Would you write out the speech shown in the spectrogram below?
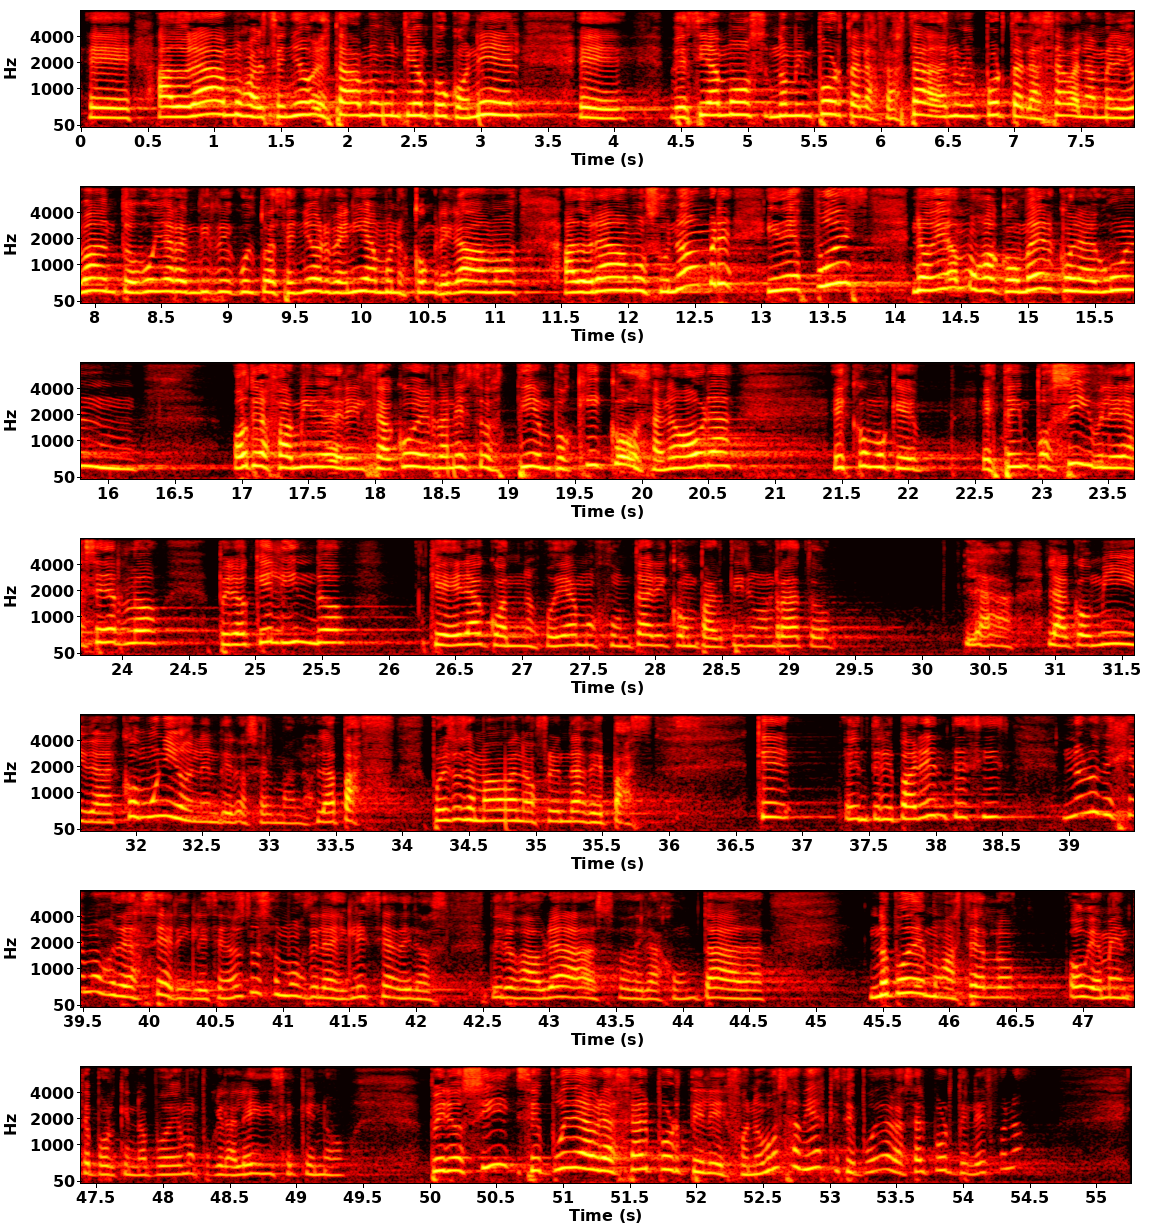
eh, adorábamos al Señor, estábamos un tiempo con Él, eh, decíamos, no me importa las frazadas, no me importa las sábanas, me levanto, voy a rendirle culto al Señor, veníamos, nos congregábamos, adorábamos su nombre y después nos íbamos a comer con algún otra familia de él, ¿se acuerdan esos tiempos? ¿Qué cosa, no? Ahora es como que está imposible hacerlo, pero qué lindo que era cuando nos podíamos juntar y compartir un rato la, la, comida, comunión entre los hermanos, la paz. Por eso llamaban ofrendas de paz. Que, entre paréntesis, no lo dejemos de hacer, iglesia. Nosotros somos de la iglesia de los, de los abrazos, de las juntadas. No podemos hacerlo, obviamente, porque no podemos, porque la ley dice que no. Pero sí se puede abrazar por teléfono. ¿Vos sabías que se puede abrazar por teléfono?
